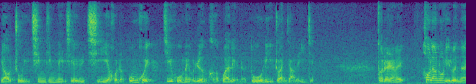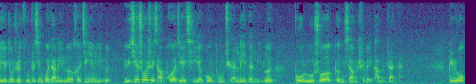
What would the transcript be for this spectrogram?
要注意倾听那些与企业或者工会几乎没有任何关联的独立专家的意见。作者认为，后两种理论呢，也就是组织性国家理论和精英理论，与其说是想破解企业共同权利的理论。不如说更像是为他们站台。比如，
